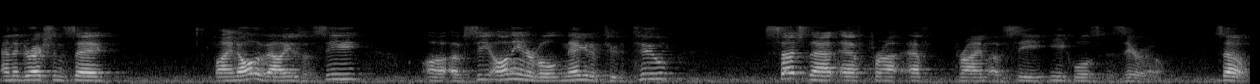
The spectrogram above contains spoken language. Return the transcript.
And the directions say find all the values of c uh, of c on the interval negative 2 to 2 such that f, pri- f prime of c equals 0. So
